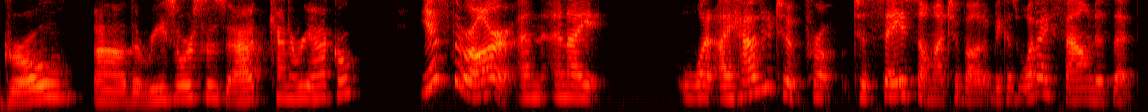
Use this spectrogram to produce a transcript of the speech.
grow uh, the resources at Cañariaco? Yes, there are, and and I, what I hazard to pro, to say so much about it because what I found is that,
